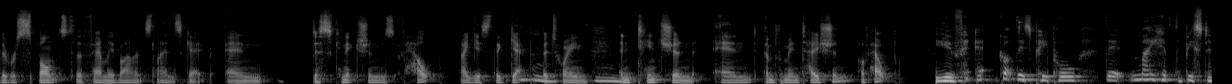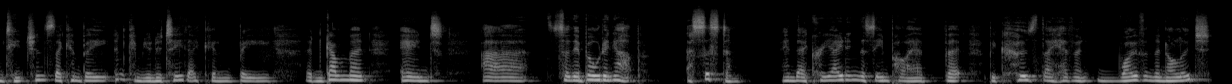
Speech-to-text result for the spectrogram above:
the response to the family violence landscape and disconnections of help. I guess the gap mm-hmm. between mm. intention and implementation of help. You've got these people that may have the best intentions. They can be in community, they can be in government, and uh, so they're building up a system and they're creating this empire. But because they haven't woven the knowledge,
